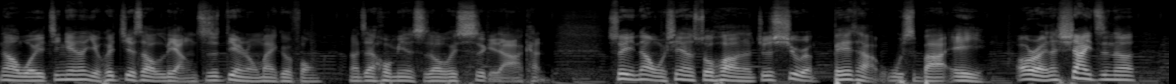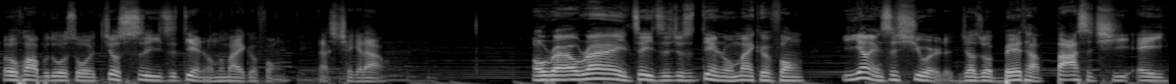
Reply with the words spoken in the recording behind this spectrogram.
那我今天呢也会介绍两只电容麦克风，那在后面的时候会试给大家看。所以那我现在说话呢就是 Shure Beta 五十八 A。All right，那下一支呢，二话不多说就是一支电容的麦克风。Let's check it out。Alright，Alright，这一支就是电容麦克风，一样也是 Shure 的，叫做 Beta 八十七 A。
